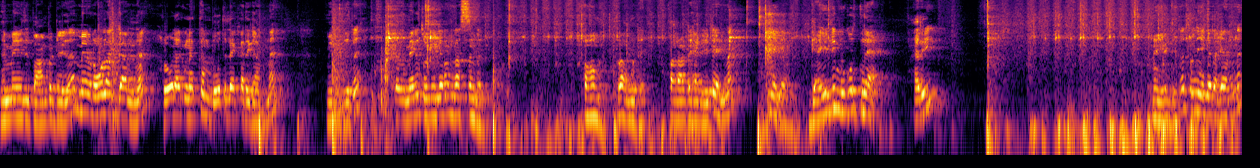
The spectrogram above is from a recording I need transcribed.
දැන් මේ විදිහට පාම්පිරි එක මේ රෝලක් ගන්න. රෝලක් නැත්තම් බෝතලයක් හරි ගන්න. මේ විදිහට මේක තුනී කරන් ලස්සනට. කොහොම රවුට පරාට හැඩයට එන්න මේක. ගැහිලි මුකුත් නැහැ. හරි? මේ විදිහට තුනී කරගන්න.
